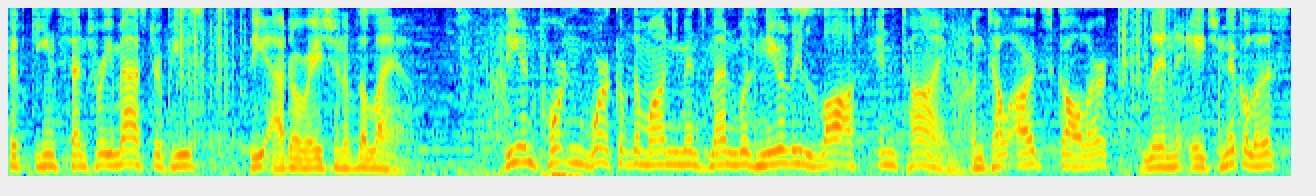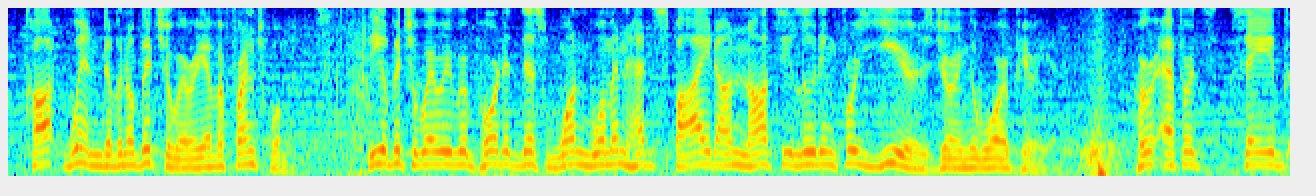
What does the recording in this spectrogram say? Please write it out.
15th century masterpiece, The Adoration of the Lamb. The important work of the monuments men was nearly lost in time until art scholar Lynn H. Nicholas caught wind of an obituary of a Frenchwoman. The obituary reported this one woman had spied on Nazi looting for years during the war period. Her efforts saved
